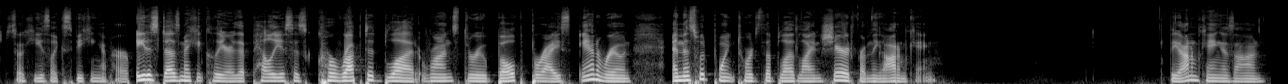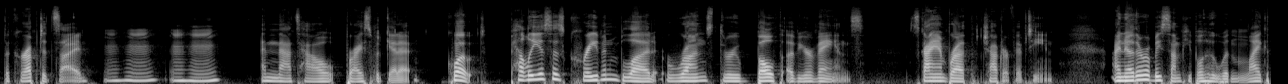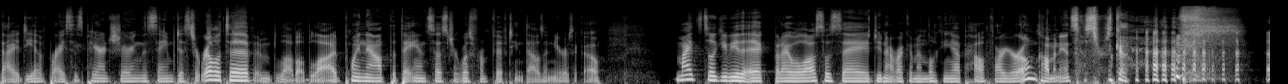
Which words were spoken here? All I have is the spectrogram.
So he's like speaking of her. Aidas does make it clear that Pelias's corrupted blood runs through both Bryce and Ruhn, and this would point towards the bloodline shared from the Autumn King. The Autumn King is on the corrupted side. Mm-hmm. Mm-hmm. And that's how Bryce would get it. Quote, Pelias's craven blood runs through both of your veins. Sky and Breath, chapter 15. I know there will be some people who wouldn't like the idea of Bryce's parents sharing the same distant relative and blah, blah, blah. I'd point out that the ancestor was from 15,000 years ago. Might still give you the ick, but I will also say do not recommend looking up how far your own common ancestors go.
